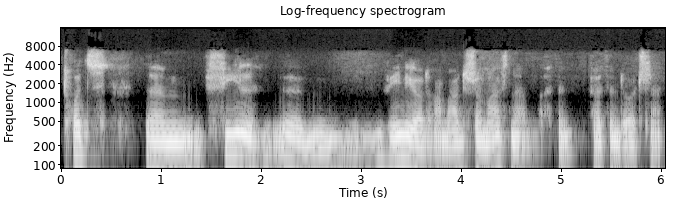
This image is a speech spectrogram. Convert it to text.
trotz ähm, viel äh, weniger dramatischer Maßnahmen als in, als in Deutschland.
